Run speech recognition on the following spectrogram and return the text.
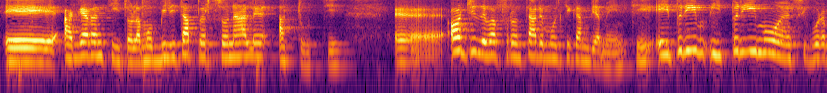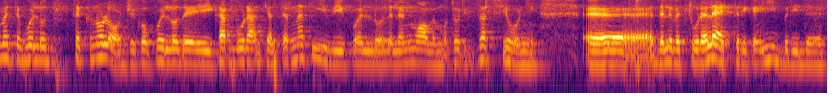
e ha garantito la mobilità personale a tutti. Eh, oggi deve affrontare molti cambiamenti e prim- il primo è sicuramente quello tecnologico, quello dei carburanti alternativi, quello delle nuove motorizzazioni, eh, delle vetture elettriche, ibride,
